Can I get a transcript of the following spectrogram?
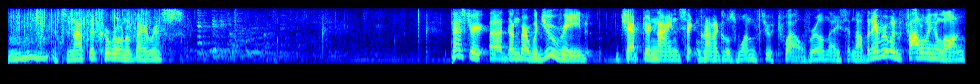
Mm, it's not the coronavirus. Pastor uh, Dunbar, would you read chapter 9, 2 Chronicles 1 through 12, real nice and all? But everyone following along,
